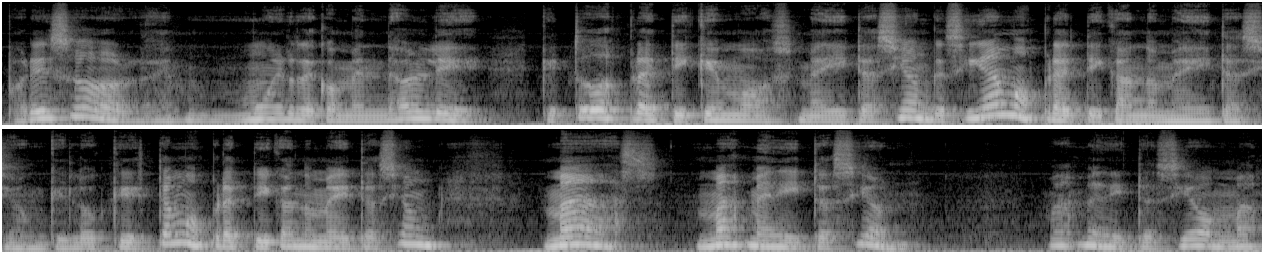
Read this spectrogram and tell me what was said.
Por eso es muy recomendable que todos practiquemos meditación, que sigamos practicando meditación, que lo que estamos practicando meditación, más, más meditación, más meditación, más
